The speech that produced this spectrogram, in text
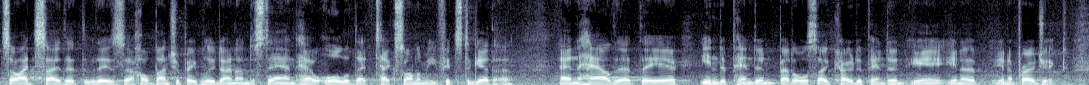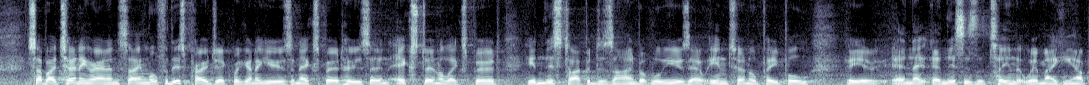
so I'd say that there's a whole bunch of people who don't understand how all of that taxonomy fits together and how that they're independent but also codependent in, in, a, in a project. So by turning around and saying, well, for this project, we're going to use an expert who's an external expert in this type of design, but we'll use our internal people, eh, and, and this is the team that we're making up,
